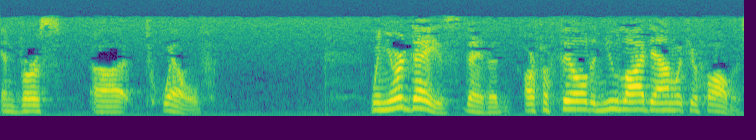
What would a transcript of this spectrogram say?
in verse uh, 12. When your days, David, are fulfilled and you lie down with your fathers,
